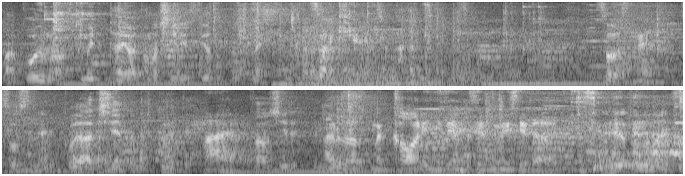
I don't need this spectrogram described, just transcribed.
まあこういうのを含めてタイは楽しいですよとですね。さっきそうですね。そうですね。これアクシデントも含めてはい。楽しいです、ありがとうございます。代わりに全部説明していただいて。いやとんでもないです。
